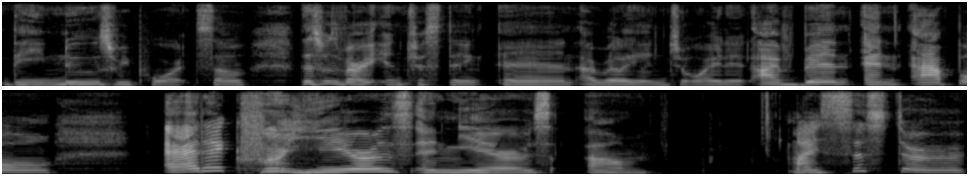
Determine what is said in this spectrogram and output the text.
the news report. So this was very interesting and I really enjoyed it. I've been an Apple addict for years and years. Um, my sister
